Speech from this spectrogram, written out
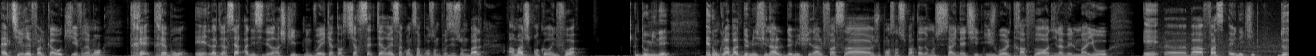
Elle tirait Falcao qui est vraiment très très bon. Et l'adversaire a décidé de rage kit. Donc vous voyez, 14 tirs, 7 cadrés, 55% de possession de balle. Un match encore une fois dominé. Et donc là-bas, demi-finale, demi-finale face à, je pense, un supporter de Manchester United. Il jouait à il avait le maillot, et euh, bah, face à une équipe de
